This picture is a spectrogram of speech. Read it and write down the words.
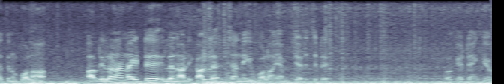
எடுத்துன்னு போகலாம். அப்படி இல்லைன்னா நைட்டு இல்லை நாளைக்கு காலைல சென்னைக்கு போகலாம். எம்டி அடிச்சுட்டு. ஓகே தேங்க்யூ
